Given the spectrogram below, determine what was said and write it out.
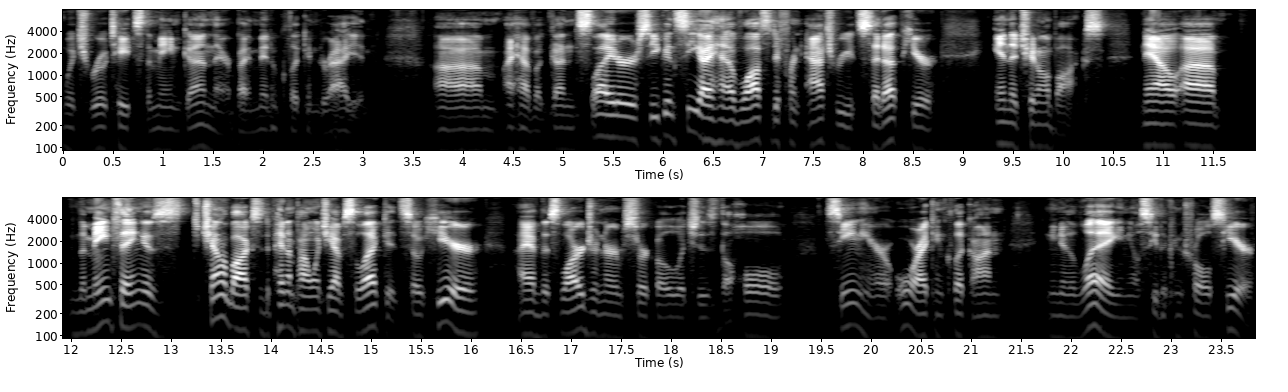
which rotates the main gun there by middle click and dragging um, I have a gun slider. So you can see I have lots of different attributes set up here in the channel box. Now uh, the main thing is the channel box is dependent upon what you have selected so here I have this larger NURB circle, which is the whole scene here, or I can click on you know the leg and you'll see the controls here.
